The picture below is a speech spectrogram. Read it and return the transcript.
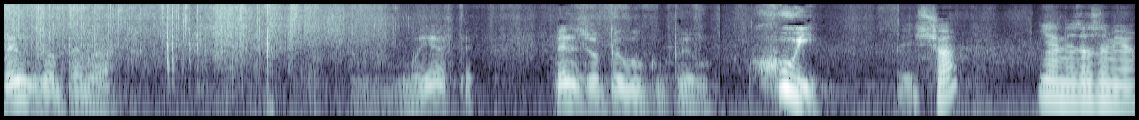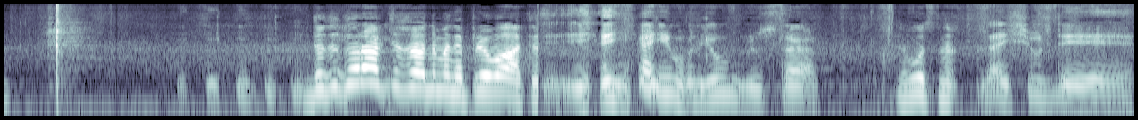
бензопила. Бо я ж те бензопилу купив. Хуй! Що? Я не зрозумів. Да ти дурак ти що мене плювати. Я, я його люблю, стар. Вуц, на... Дай сюди.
